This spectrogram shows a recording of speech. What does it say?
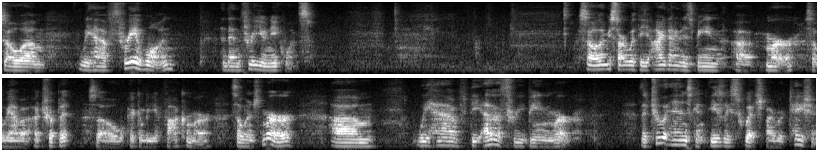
so um, we have three of one and then three unique ones. So let me start with the iodine as being uh, MER. So we have a, a, triplet, so it can be FAC or MER. So when it's MER, um, we have the other three being MER. The two ends can easily switch by rotation,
